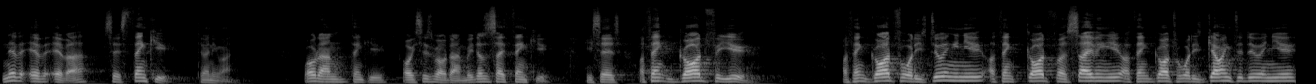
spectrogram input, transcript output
never, ever, ever says thank you to anyone. Well done, thank you. Oh, he says well done, but he doesn't say thank you. He says, I thank God for you. I thank God for what He's doing in you. I thank God for saving you. I thank God for what He's going to do in you.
